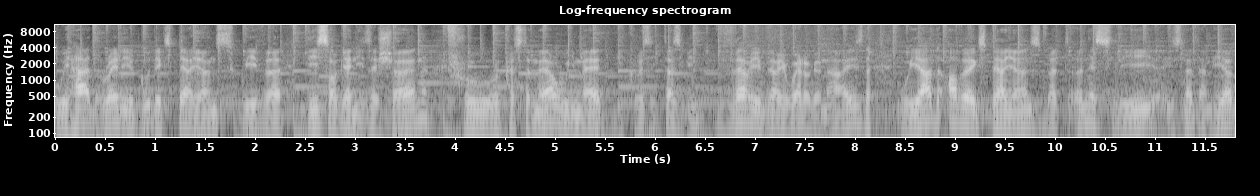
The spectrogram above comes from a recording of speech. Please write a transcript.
we had really a good experience with uh, this organization. Through our customer we met because it has been very, very well organized. We had other experience, but honestly, it's not I'm here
